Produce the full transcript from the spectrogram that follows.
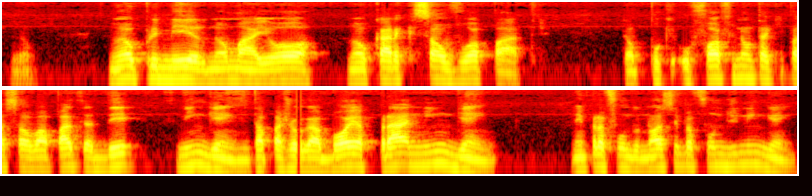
Entendeu? Não é o primeiro, não é o maior, não é o cara que salvou a pátria. Então, porque o FOF não está aqui para salvar a pátria de Ninguém. Não tá para jogar boia para ninguém. Nem para fundo nosso, nem para fundo de ninguém.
